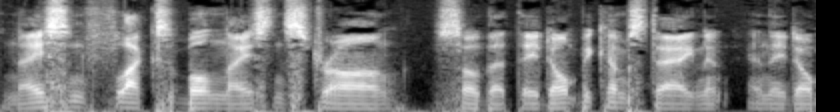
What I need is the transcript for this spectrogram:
nice and flexible, nice and strong, so that they don't become stagnant and they don't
